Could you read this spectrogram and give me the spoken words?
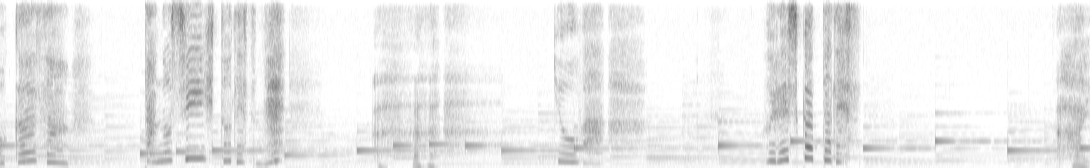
お母さん楽しい人ですね。今日は嬉しかったですはい。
